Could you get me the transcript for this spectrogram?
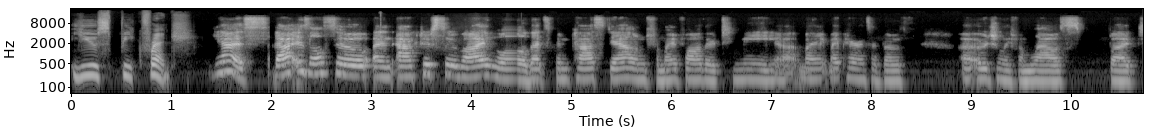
you speak French. Yes, that is also an act of survival that's been passed down from my father to me. Uh, my, my parents are both uh, originally from Laos, but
